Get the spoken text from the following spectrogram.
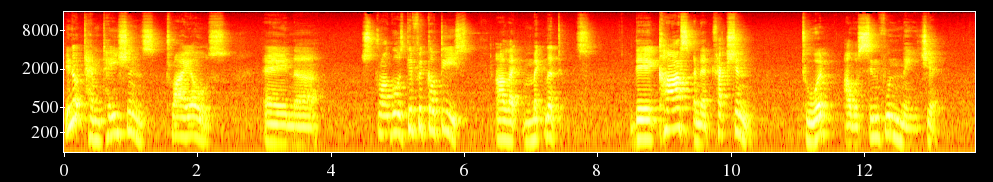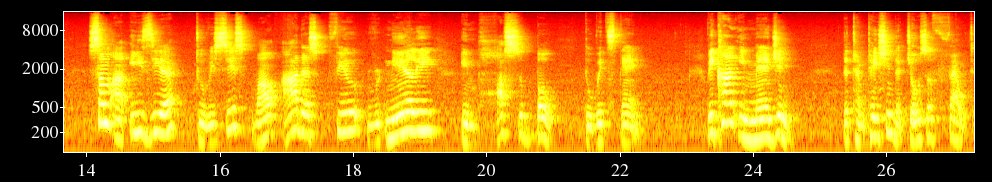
You know, temptations, trials, and uh, struggles, difficulties are like magnets. They cast an attraction toward our sinful nature. Some are easier to resist, while others feel nearly impossible to withstand. We can't imagine the temptation that Joseph felt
